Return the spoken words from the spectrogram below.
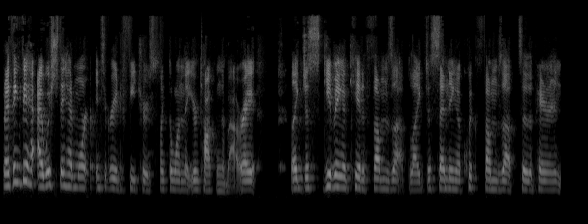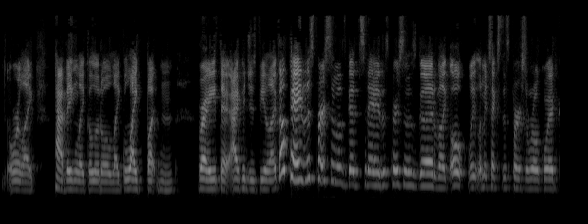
But I think they I wish they had more integrated features like the one that you're talking about, right? Like just giving a kid a thumbs up, like just sending a quick thumbs up to the parent or like having like a little like like button right? That I could just be like, okay, this person was good today. This person was good. Like, oh, wait, let me text this person real quick.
